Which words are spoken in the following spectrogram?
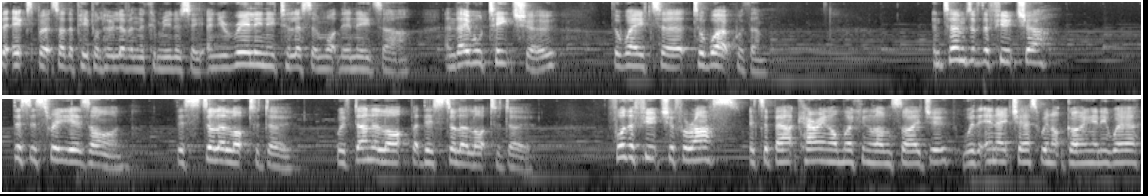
the experts are the people who live in the community, and you really need to listen what their needs are. And they will teach you the way to, to work with them. In terms of the future, this is three years on. There's still a lot to do. We've done a lot, but there's still a lot to do. For the future for us, it's about carrying on working alongside you. With NHS, we're not going anywhere.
